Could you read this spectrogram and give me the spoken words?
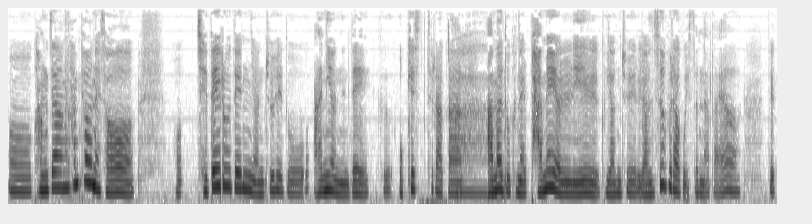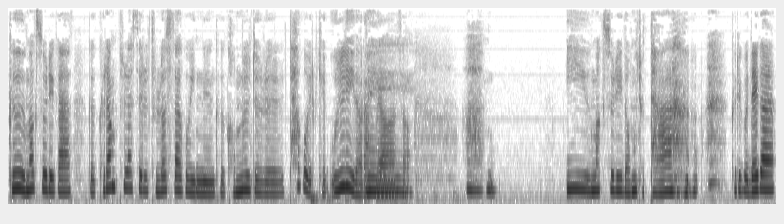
어, 광장 한편에서 어, 제대로 된 연주회도 아니었는데 그 오케스트라가 아. 마도 그날 밤에 열릴 그 연주회를 연습을 하고 있었나 봐요. 근데 그 음악 소리가 그 그랑플라스를 둘러싸고 있는 그 건물들을 타고 이렇게 울리더라고요. 네. 그래서 아, 이 음악 소리 너무 좋다. 그리고 내가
